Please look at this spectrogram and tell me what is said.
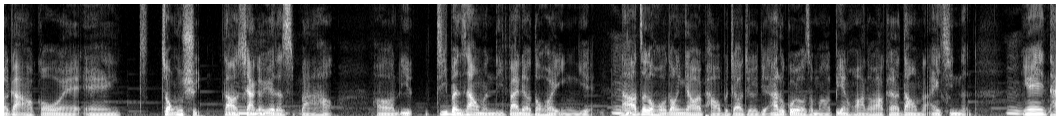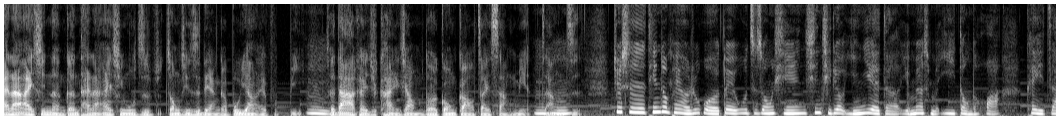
月甲后个月诶中旬到下个月的十八号，哦、礼基本上我们礼拜六都会营业，嗯然后这个活动应该会跑比较久一点啊。如果有什么变化的话，可以到我们爱心人，嗯因为台南爱心人跟台南爱心物资中心是两个不一样的 FB，、嗯所以大家可以去看一下，我们都会公告在上面这样子。就是听众朋友，如果对物资中心星期六营业的有没有什么异动的话，可以在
